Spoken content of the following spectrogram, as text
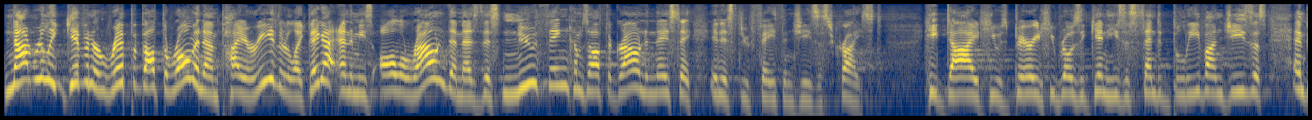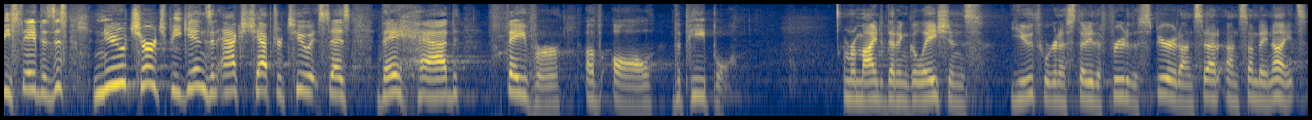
not really giving a rip about the Roman Empire either. Like they got enemies all around them as this new thing comes off the ground and they say, It is through faith in Jesus Christ. He died, he was buried, he rose again, he's ascended. Believe on Jesus and be saved. As this new church begins in Acts chapter 2, it says, They had favor of all the people. I'm reminded that in Galatians, youth, we're going to study the fruit of the Spirit on, on Sunday nights.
